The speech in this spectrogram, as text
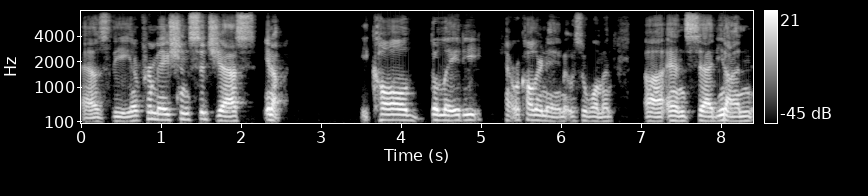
as the information suggests, you know, he called the lady, can't recall her name, it was a woman, uh, and said, you know, and,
